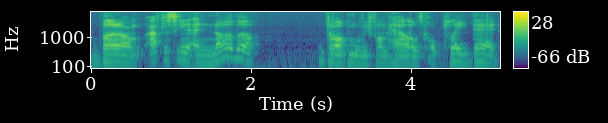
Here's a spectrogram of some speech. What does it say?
But um, after seeing another dog movie from hell. It was called Play Dead,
